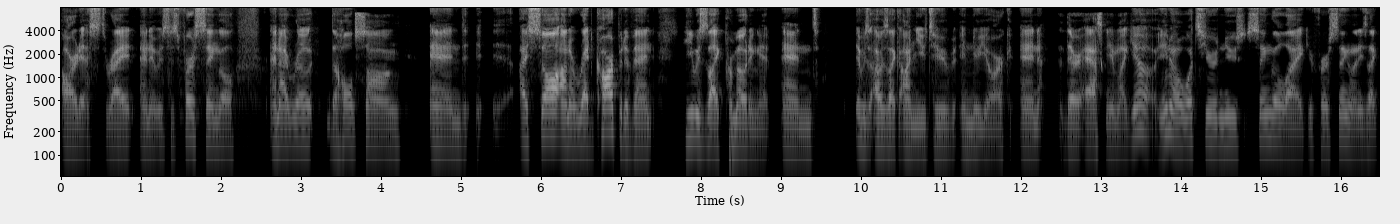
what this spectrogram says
artist, right? And it was his first single, and I wrote the whole song. And i- I saw on a red carpet event, he was like promoting it. And it was I was like on YouTube in New York, and they're asking him like, "Yo, you know, what's your new single like? Your first single?" And he's like,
